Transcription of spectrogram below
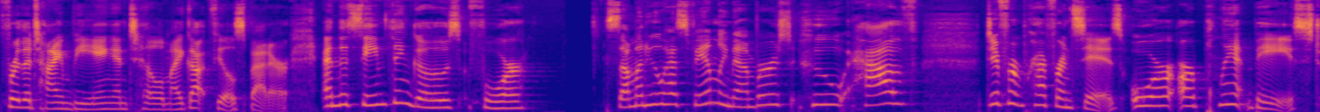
for the time being until my gut feels better. And the same thing goes for someone who has family members who have different preferences or are plant based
